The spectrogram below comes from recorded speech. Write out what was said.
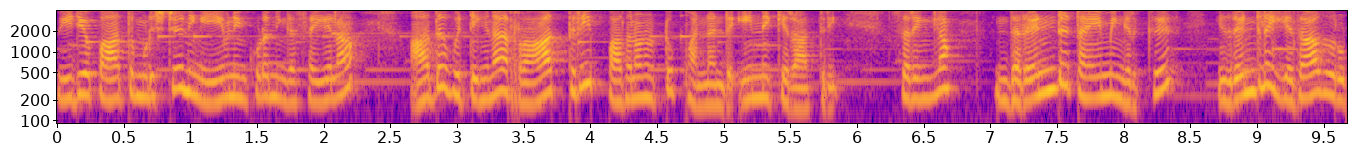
video பார்த்து முடிச்சுட்டு நீங்கள் ஈவினிங் கூட நீங்கள் செய்யலாம். அது விட்டிங்கன்னா ராத்திரி பதினொன்று டு பன்னெண்டு. இன்றைக்கி ராத்திரி. சரிங்களா? இந்த ரெண்டு டைமிங் இருக்குது இது ரெண்டில் ஏதாவது ஒரு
